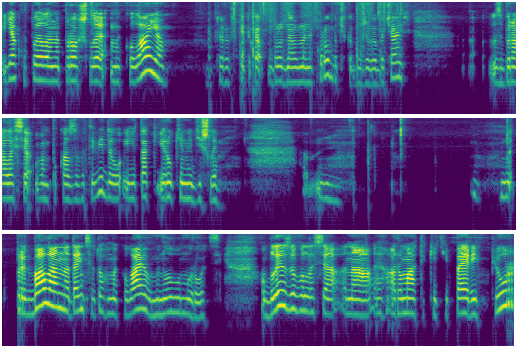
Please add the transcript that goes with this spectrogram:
Я купила на прошле Миколая. Трошки така брудна в мене коробочка, дуже вибачаюсь. Збиралася вам показувати відео, і так і руки не дійшли. Придбала на День Святого Миколая в минулому році. Облизувалася на аромати Kitty Perry Pure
